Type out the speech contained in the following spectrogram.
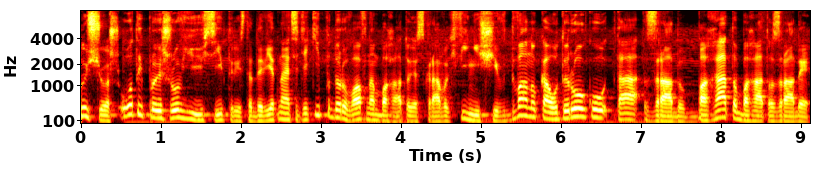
Ну що ж, от і пройшов UFC 319, який подарував нам багато яскравих фінішів, два нокаути року та зраду. Багато-багато зради.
